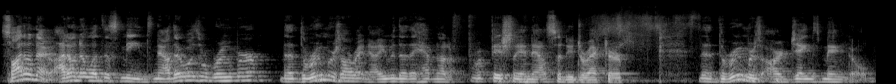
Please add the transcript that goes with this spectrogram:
So I don't know. I don't know what this means. Now there was a rumor that the rumors are right now, even though they have not officially announced a new director. The, the rumors are James Mangold,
